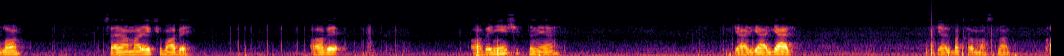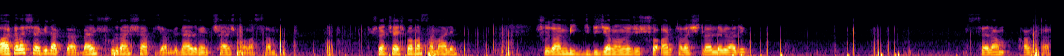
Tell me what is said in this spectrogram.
Lan. Selamünaleyküm abi. Abi Abi niye çıktın ya? Gel gel gel. Gel bakalım aslan. Arkadaşlar bir dakika ben şuradan şey yapacağım. Bir. Nerede benim çalışma masam? Şuradan çalışma masam halim. Şuradan bir gideceğim ama önce şu arkadaşlarla birazcık Selam kanka.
